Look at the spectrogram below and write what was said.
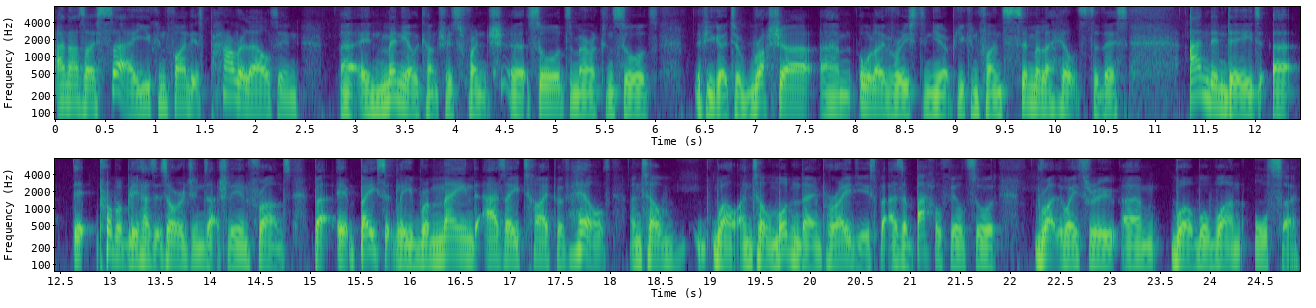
And as I say, you can find its parallels in uh, in many other countries, French uh, swords, American swords. If you go to Russia, um, all over Eastern Europe, you can find similar hilts to this. And indeed, uh, it probably has its origins actually in France, but it basically remained as a type of hilt until, well, until modern day in parade use, but as a battlefield sword right the way through um, World War One also.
